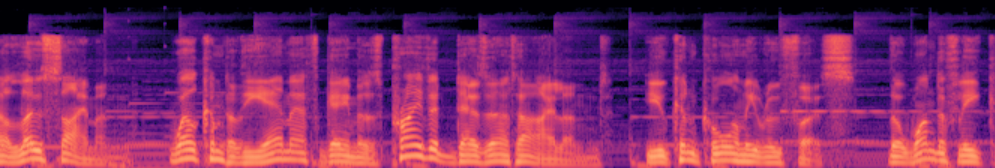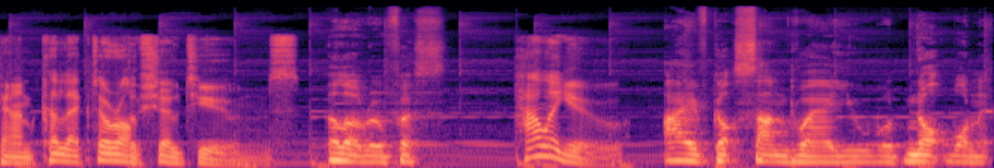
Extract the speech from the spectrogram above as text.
Hello Simon. Welcome to the MF Gamers private desert island. You can call me Rufus, the wonderfully camp collector of show tunes. Hello, Rufus. How are you? I've got sand where you would not want it.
